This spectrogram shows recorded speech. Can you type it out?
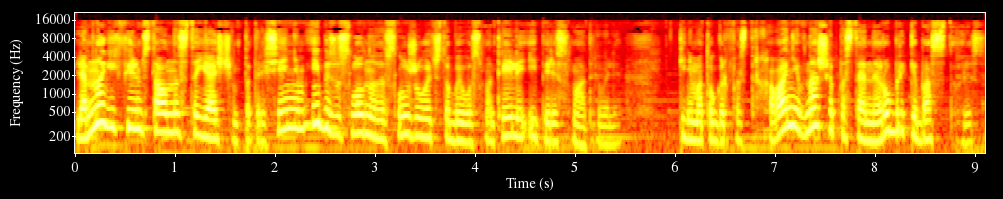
Для многих фильм стал настоящим потрясением и, безусловно, заслуживает, чтобы его смотрели и пересматривали. Кинематограф о в нашей постоянной рубрике «Бас Stories.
